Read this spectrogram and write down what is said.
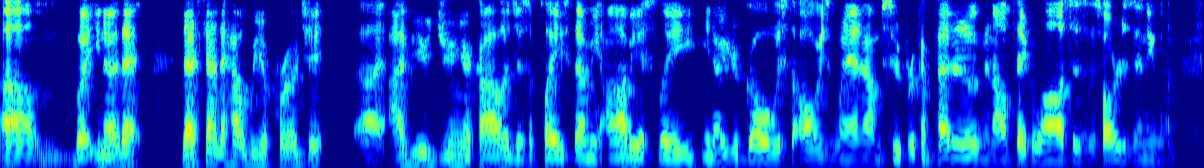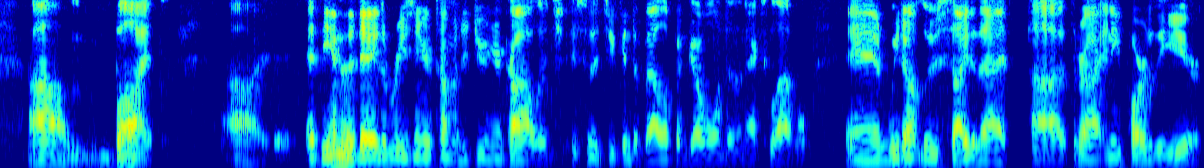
Um, but you know that that's kind of how we approach it. Uh, I view junior college as a place that I mean, obviously, you know, your goal is to always win. I'm super competitive, and I'll take losses as hard as anyone. Um, but uh, at the end of the day, the reason you're coming to junior college is so that you can develop and go on to the next level. And we don't lose sight of that uh, throughout any part of the year.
